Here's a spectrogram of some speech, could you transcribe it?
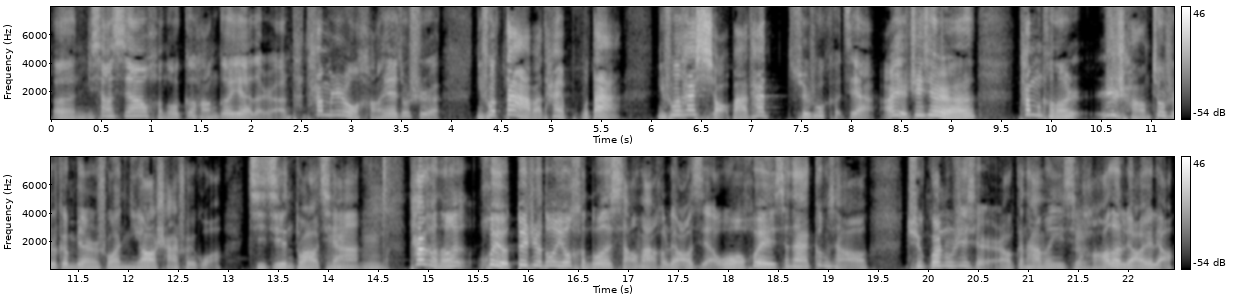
呃，你像西安有很多各行各业的人，他他们这种行业就是你说大吧，它也不大；你说它小吧，它随处可见，而且这些人。他们可能日常就是跟别人说你要啥水果，几斤多少钱，嗯，嗯他可能会有对这个东西有很多的想法和了解，我会现在更想要去关注这些人，然后跟他们一起好好的聊一聊。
